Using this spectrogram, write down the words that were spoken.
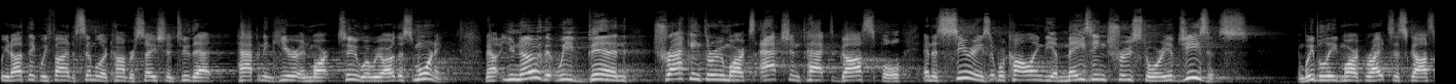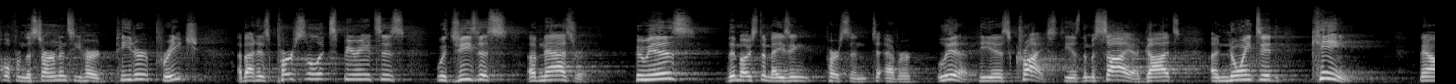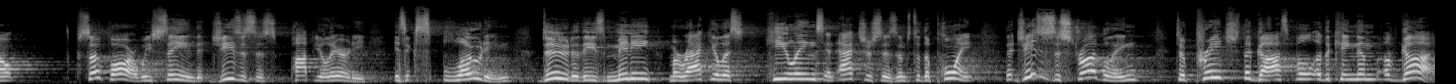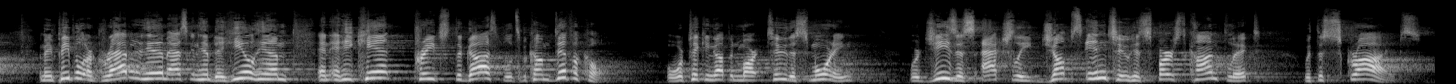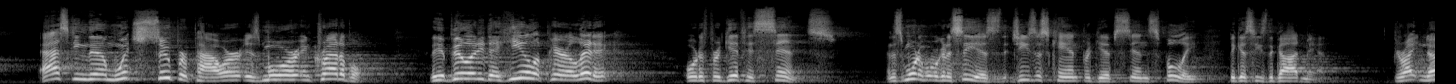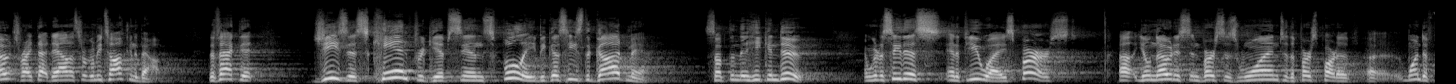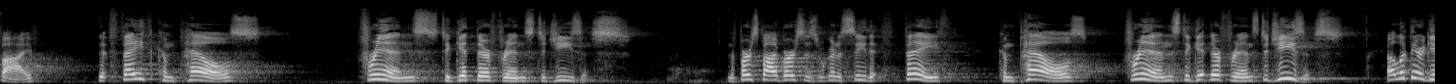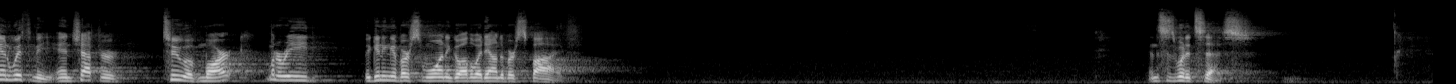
You know, I think we find a similar conversation to that happening here in Mark 2, where we are this morning. Now, you know that we've been tracking through Mark's action packed gospel in a series that we're calling The Amazing True Story of Jesus. And we believe Mark writes this gospel from the sermons he heard Peter preach about his personal experiences with Jesus of Nazareth, who is the most amazing person to ever live. He is Christ. He is the Messiah, God's anointed king. Now, so far, we've seen that Jesus' popularity is exploding due to these many miraculous healings and exorcisms to the point that Jesus is struggling to preach the gospel of the kingdom of God. I mean, people are grabbing at him, asking him to heal him, and, and he can't preach the gospel. It's become difficult. Well, we're picking up in Mark 2 this morning where Jesus actually jumps into his first conflict with the scribes asking them which superpower is more incredible the ability to heal a paralytic or to forgive his sins. And this morning, what we're going to see is that Jesus can forgive sins fully because he's the God man. If you write notes, write that down. That's what we're going to be talking about. The fact that Jesus can forgive sins fully because he's the God man, something that he can do. And we're going to see this in a few ways. First, uh, you'll notice in verses 1 to the first part of uh, 1 to 5 that faith compels friends to get their friends to Jesus. In the first five verses, we're going to see that faith compels friends to get their friends to Jesus. Uh, look there again with me in chapter 2 of Mark. I'm going to read beginning of verse 1 and go all the way down to verse 5. And this is what it says.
